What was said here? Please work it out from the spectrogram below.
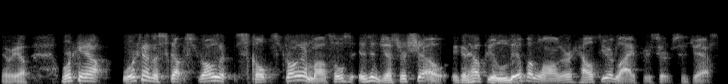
There we go. Working out, working out to sculpt stronger, sculpt stronger muscles isn't just for show. It can help you live a longer, healthier life, research suggests.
